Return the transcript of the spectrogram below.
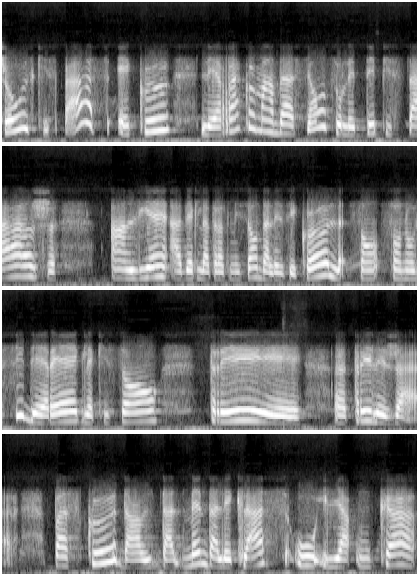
chose qui se passe est que les recommandations sur le dépistage en lien avec la transmission dans les écoles sont, sont aussi des règles qui sont très, euh, très légères. parce que dans, même dans les classes où il y a un cas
